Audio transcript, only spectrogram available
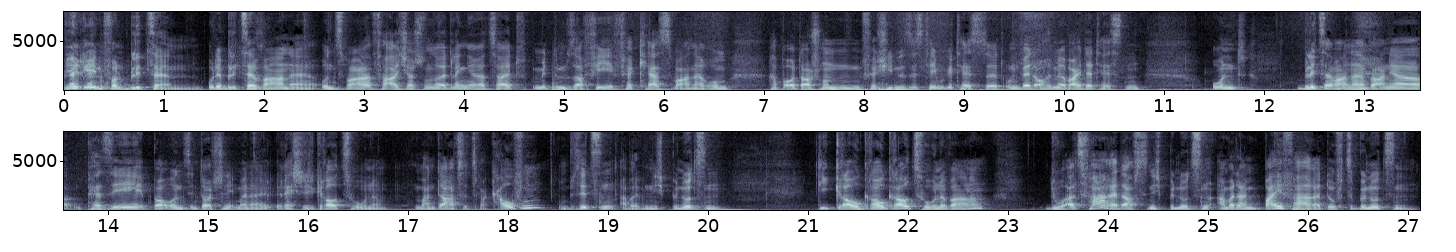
Wir reden von Blitzern oder Blitzerwarner. Und zwar fahre ich ja schon seit längerer Zeit mit dem Safé Verkehrswarner rum, habe auch da schon verschiedene Systeme getestet und werde auch immer weiter testen. Und Blitzerwarner waren ja per se bei uns in Deutschland immer eine rechtliche Grauzone. Man darf sie zwar kaufen und besitzen, aber nicht benutzen. Die Grau-Grau-Grauzone war, du als Fahrer darfst sie nicht benutzen, aber dein Beifahrer durfte sie benutzen.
